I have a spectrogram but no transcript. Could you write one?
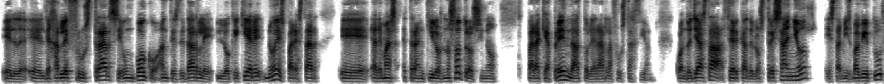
El, dejarle frustrarse un poco antes de darle lo que quiere no es para estar eh, además tranquilos nosotros, sino para que aprenda a tolerar la frustración. Cuando ya está cerca de los tres años, esta misma virtud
